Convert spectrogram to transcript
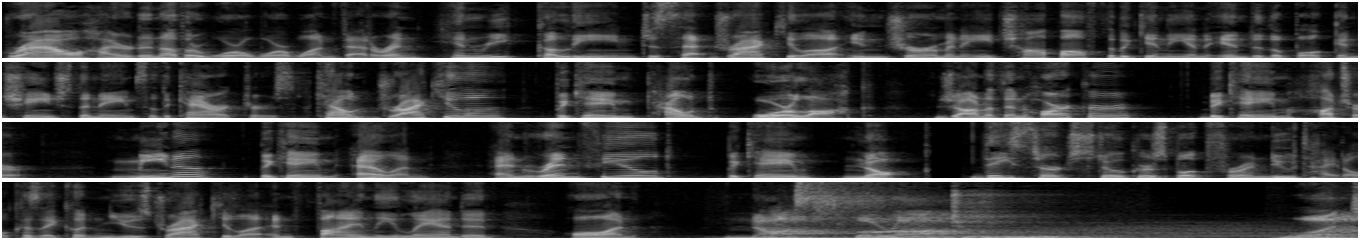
Grau hired another World War I veteran, Henrik Galeen, to set Dracula in Germany, chop off the beginning and end of the book, and change the names of the characters. Count Dracula became Count Orlok. Jonathan Harker became Hutter. Mina became Ellen. And Renfield became Nock. They searched Stoker's book for a new title because they couldn't use Dracula and finally landed on Nosferatu. What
